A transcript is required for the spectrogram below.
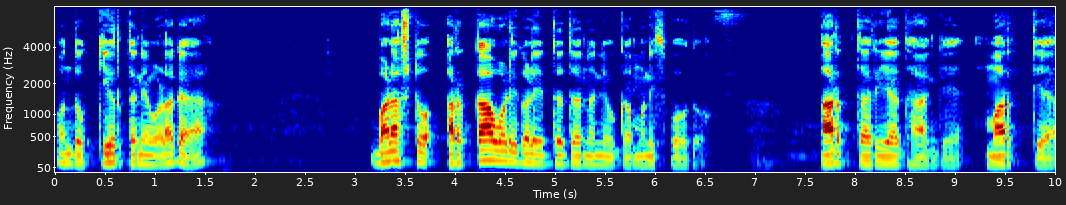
ಒಂದು ಕೀರ್ತನೆ ಒಳಗೆ ಭಾಳಷ್ಟು ಅರ್ಕಾವಳಿಗಳಿದ್ದದನ್ನು ನೀವು ಗಮನಿಸ್ಬೋದು. ಅರ್ಥರಿಯದಾಂಗೆ, ಮರ್ತ್ಯ,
